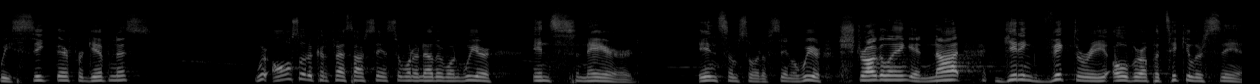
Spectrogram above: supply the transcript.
we seek their forgiveness. We're also to confess our sins to one another when we are ensnared in some sort of sin, when we are struggling and not getting victory over a particular sin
